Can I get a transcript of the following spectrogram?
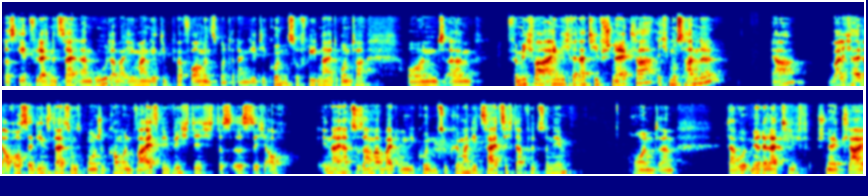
das geht vielleicht eine Zeit lang gut, aber irgendwann geht die Performance runter, dann geht die Kundenzufriedenheit runter. Und ähm, für mich war eigentlich relativ schnell klar, ich muss handeln, ja, weil ich halt auch aus der Dienstleistungsbranche komme und weiß, wie wichtig das ist, sich auch in einer Zusammenarbeit um die Kunden zu kümmern, die Zeit sich dafür zu nehmen. Und ähm, da wurde mir relativ schnell klar,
